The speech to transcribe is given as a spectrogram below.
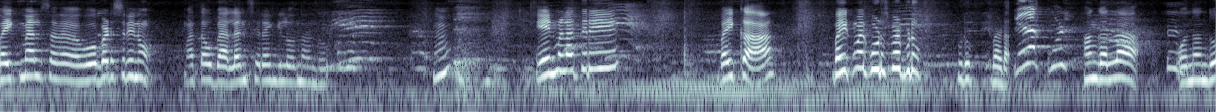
ಬೈಕ್ ಮೇಲೆ ಸ ಹೋಗ್ಬೇಡ್ಸ್ರಿನು ಮತ್ತು ಅವು ಬ್ಯಾಲೆನ್ಸ್ ಇರಂಗಿಲ್ಲ ಒಂದೊಂದು. ಹ್ಞೂ ಏನು ಮಾಡತ್ತೀರಿ? ಬೈಕಾ? ಬೈಕ್ ಮೇಲೆ ಕೂಡಿಸ್ಬೇಡ ಬಿಡು. ಬಿಡು ಬೇಡ. ಹಂಗಲ್ಲ ಒಂದೊಂದು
